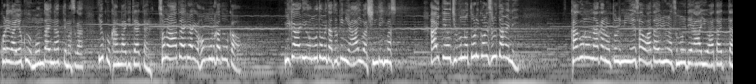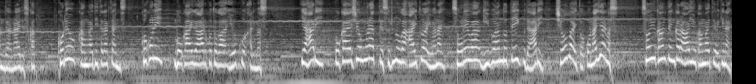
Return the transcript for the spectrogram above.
これがよく問題になってますがよく考えていただきたい。その与える愛が本物かどうかを。見返りを求めた時に愛は死んでいきます。相手を自分の虜にするためにカゴの中の鳥に餌を与えるようなつもりで愛を与えてたのではないですか。これを考えていただきたいんです。ここに誤解があることがよくあります。やはりお返しをもらってするのが愛とは言わない。それはギブアンドテイクであり商売と同じであります。そういう観点から愛を考えてはいけない。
